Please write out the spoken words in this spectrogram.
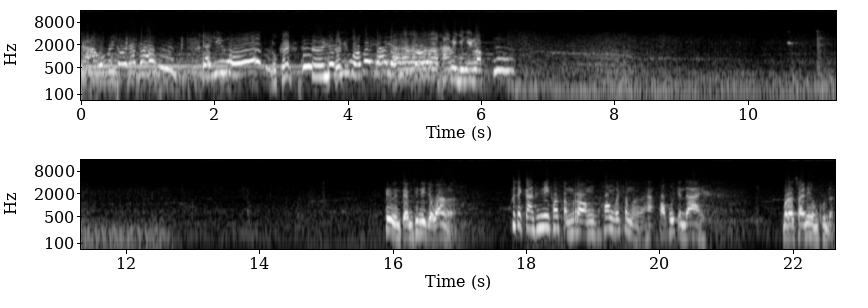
อย่าผมไม่โดนแล้วครับอย่ายิงผมๆลุกขึ้นอย่ายิงผมไม่ได้อย่ายิงผมข้าไม่ยิงเองหรอกที่อื่นเต็มที่นี่จะว่างเหรอผู้จัดการที่นี่เขาสำรองห้องไว้เสมอฮะพอพูดกันได้มอเตอร์ไซค์นี่ของคุณเหรอ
